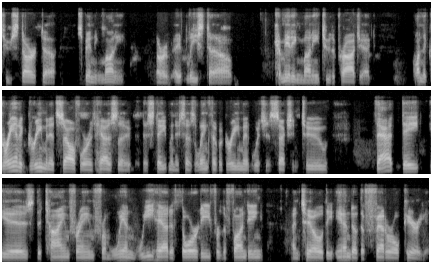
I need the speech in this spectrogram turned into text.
to start, uh, spending money or at least, uh, committing money to the project. On the grant agreement itself, where it has the, the statement, it says length of agreement, which is section two. That date is the time frame from when we had authority for the funding until the end of the federal period,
